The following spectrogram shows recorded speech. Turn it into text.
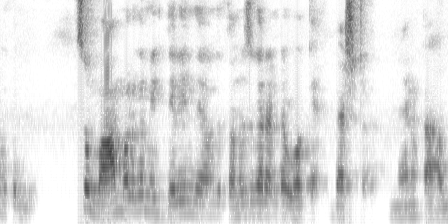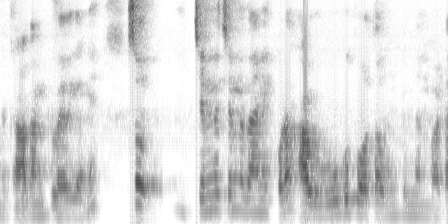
ఉంటుంది. సో మామూలుగా మీకు తెలియదు ఏముంది? తనుజ్ గారు అంటే ఓకే బెస్ట్. నేను ఆవిడ కాదనట్లేదు కానీ సో చిన్న చిన్న దానికి కూడా ఆవిడ ఊగిపోతూ ఉంటుందన్నమాట.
